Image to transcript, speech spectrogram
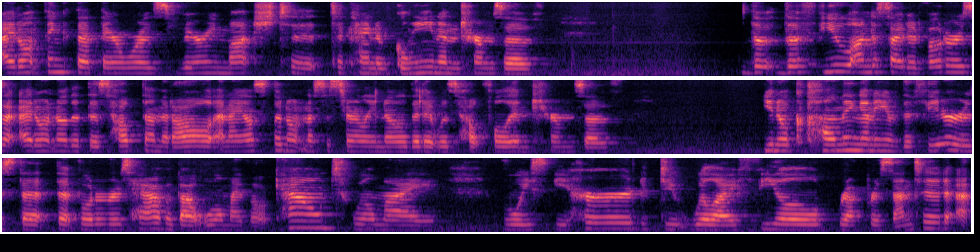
I don't think that there was very much to to kind of glean in terms of the the few undecided voters, I don't know that this helped them at all, and I also don't necessarily know that it was helpful in terms of, you know, calming any of the fears that that voters have about will my vote count, will my voice be heard, do will I feel represented? I,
